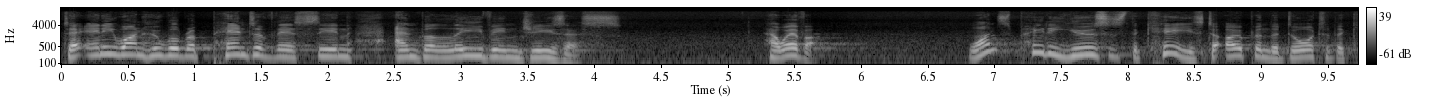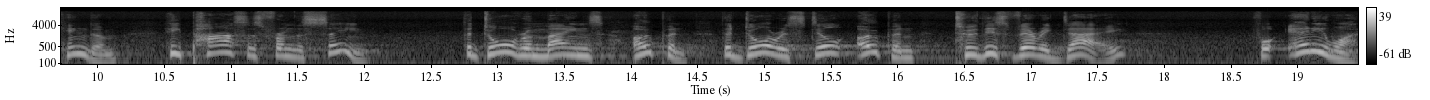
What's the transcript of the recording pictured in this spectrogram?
to anyone who will repent of their sin and believe in Jesus. However, once Peter uses the keys to open the door to the kingdom, he passes from the scene. The door remains open. The door is still open to this very day for anyone,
